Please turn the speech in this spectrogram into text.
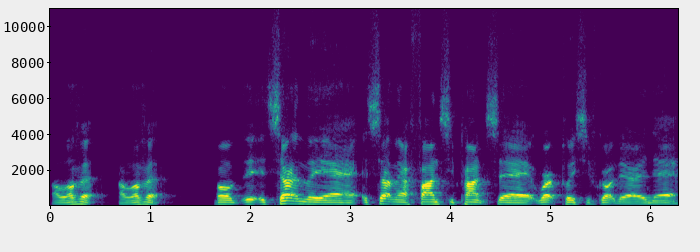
I love it. I love it. Well, it's certainly uh, it's certainly a fancy pants uh, workplace you've got there, and uh,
